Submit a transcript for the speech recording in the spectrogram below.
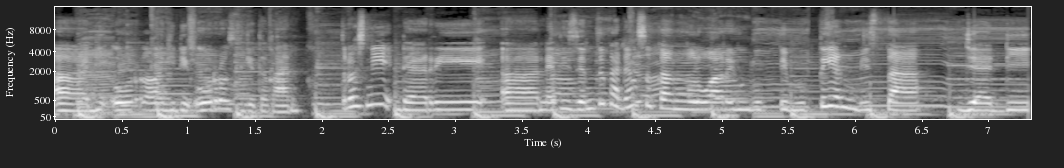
eh, diur lagi diurus gitu kan. Terus nih dari eh, netizen tuh kadang suka ngeluarin bukti-bukti yang bisa jadi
